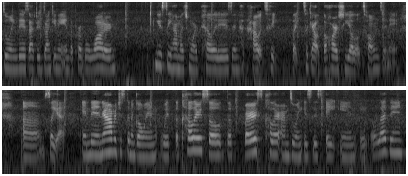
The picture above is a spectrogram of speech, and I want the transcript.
doing this after dunking it in the purple water you see how much more pale it is and how it take like took out the harsh yellow tones in it. Um, so yeah. And then now we're just gonna go in with the color so the first color i'm doing is this 8n 811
